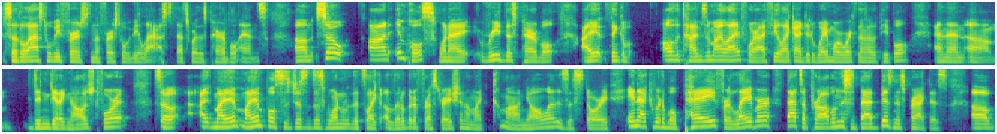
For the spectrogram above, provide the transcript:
So the last will be first, and the first will be last. That's where this parable ends. Um, so on impulse, when I read this parable, I think of all the times in my life where I feel like I did way more work than other people and then um, didn't get acknowledged for it. So I, my my impulse is just this one that's like a little bit of frustration. I'm like, come on, y'all, what is this story? Inequitable pay for labor? That's a problem. This is bad business practice. Um,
